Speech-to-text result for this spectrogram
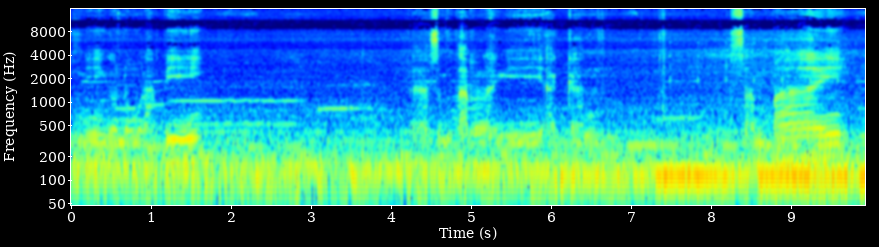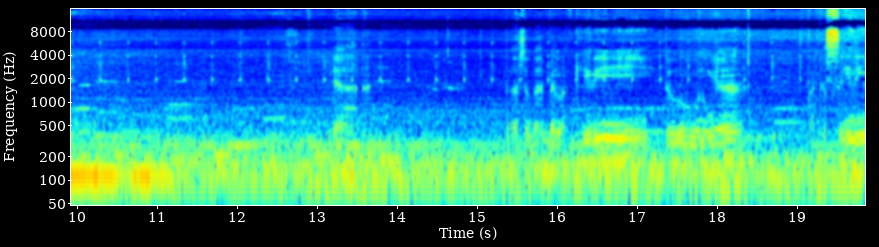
Ini Gunung Merapi. Nah, sebentar lagi akan sampai sudah belok kiri itu gunungnya. Kita ke sini.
